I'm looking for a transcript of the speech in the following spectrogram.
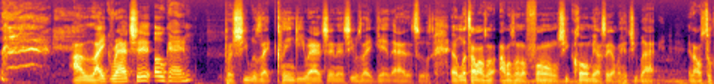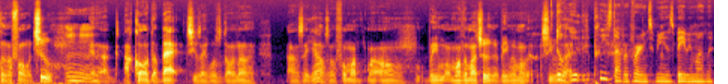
I like ratchet, Okay. but she was like clingy ratchet, and she was like getting attitudes. And one time I was on, I was on the phone, she called me. I said, I'm gonna hit you back, and I was talking on the phone with you, Mm-hmm. and I, I called her back. She was like, What's going on? I was like, Yo, I was on phone my, my um, baby my mother, my children, baby mother. She was Don't, like, please stop referring to me as baby mother.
